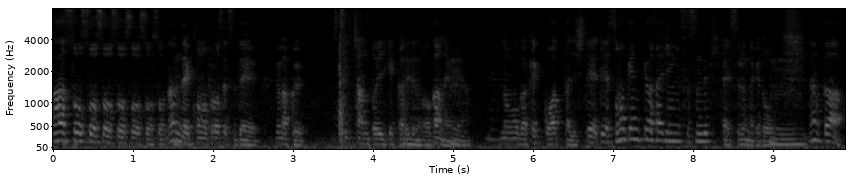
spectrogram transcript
ああそうそうそうそうそうそう。そうなんでこのプロセスでうまくちゃんといい結果出てるのかわかんないみたいなのが結構あったりしてでその研究は最近進んできたりするんだけど、なんか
